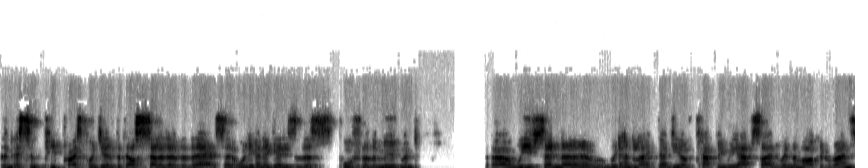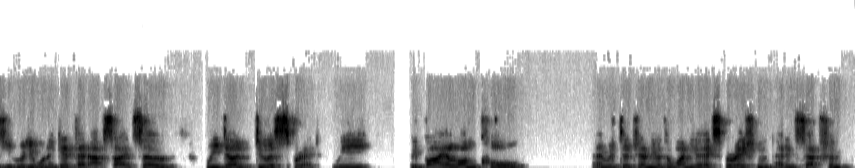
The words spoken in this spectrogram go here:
an S&P price point here, but they'll sell it over there. So all you're going to get is this portion of the movement. Uh, we've said, no, no, no, we don't like the idea of capping the upside. When the market runs, you really want to get that upside. So we don't do a spread. We, we buy a long call and we do generally with a one year expiration at inception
